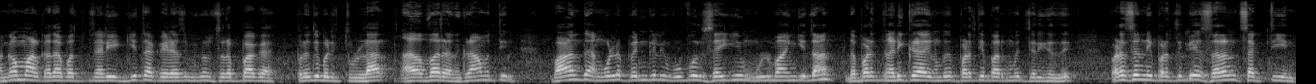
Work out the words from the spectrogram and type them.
அங்கம்மாள் கதாபாத்திர நடிகை கீதா கைலாசம் மிகவும் சிறப்பாக பிரதிபலித்துள்ளார். அவ்வாறு அந்த கிராமத்தில் வாழ்ந்து அங்குள்ள பெண்களின் ஒவ்வொரு செய்கையும் உள்வாங்கி தான் இந்த படத்தில் நடிக்கிறார் என்பது படத்தை பார்க்கும்போது தெரிகிறது. வடசென்னை படத்திலேயே சரண் சக்தியின்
